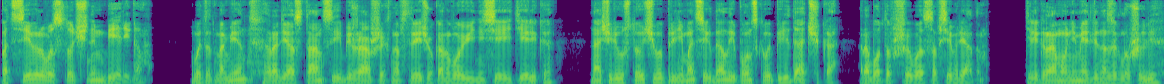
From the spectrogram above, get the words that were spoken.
под северо-восточным берегом. В этот момент радиостанции, бежавших навстречу конвою Енисея и Терека, начали устойчиво принимать сигналы японского передатчика, работавшего совсем рядом. Телеграмму немедленно заглушили,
